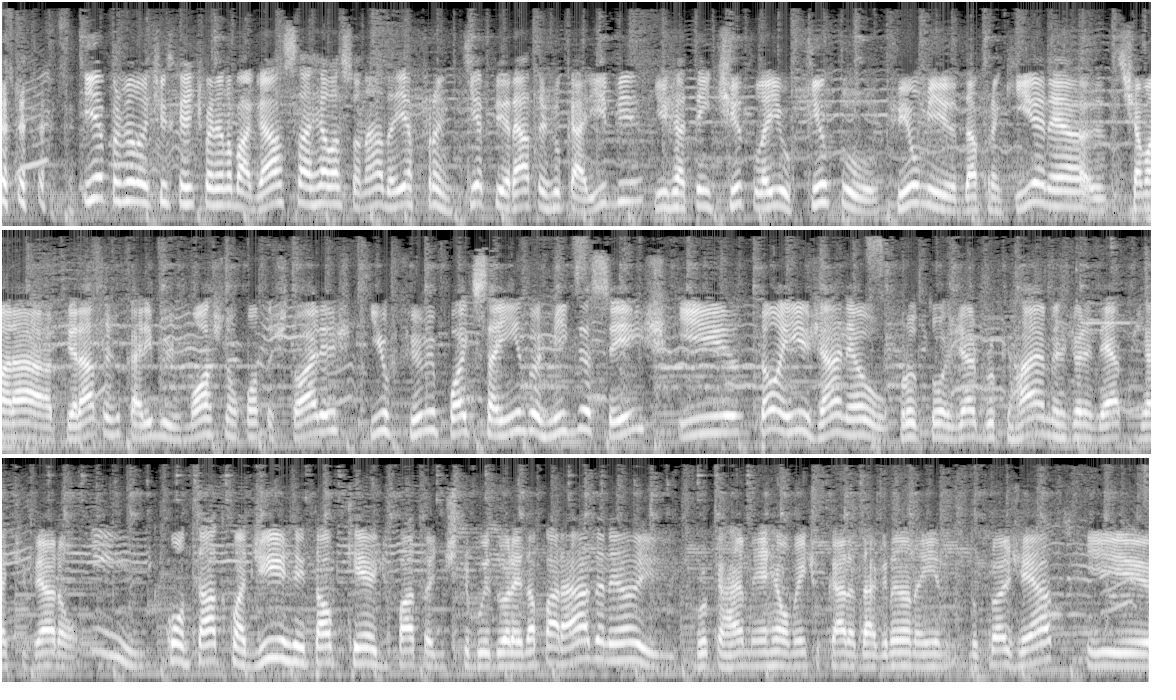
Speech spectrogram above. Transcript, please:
e a primeira notícia que a gente vai ler na bagaça é relacionada aí à franquia Piratas do Caribe, que já tem título aí, o quinto filme da franquia, né? Se chamará Piratas do Caribe Os Mortos Não Contam Histórias. E o filme pode sair em 2016. E estão aí já, né? O produtor Jerry Bruckheimer, Johnny Depp já tiveram em contato com a Disney e tal, porque é de fato a distribuidora aí da parada, né? E Bruckheimer é realmente o cara da grana aí do projeto. E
